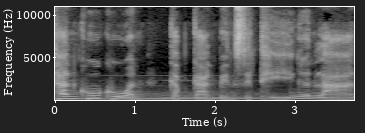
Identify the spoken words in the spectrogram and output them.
ฉันคู่ควรกับการเป็นเศรษฐีเงินล้าน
